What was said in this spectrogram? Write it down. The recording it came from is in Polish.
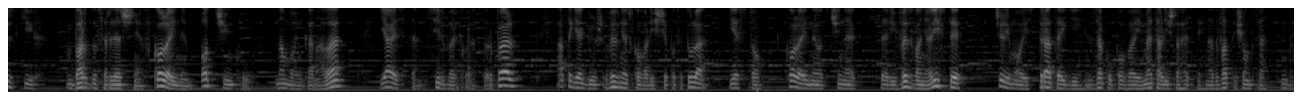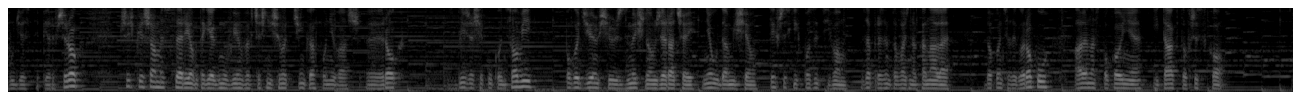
wszystkich bardzo serdecznie w kolejnym odcinku na moim kanale. Ja jestem silvercollector.pl, a tak jak już wywnioskowaliście po tytule, jest to kolejny odcinek z serii Wyzwania Listy, czyli mojej strategii zakupowej metali szlachetnych na 2021 rok. Przyspieszamy z serią, tak jak mówiłem we wcześniejszych odcinkach, ponieważ y, rok zbliża się ku końcowi. Pogodziłem się już z myślą, że raczej nie uda mi się tych wszystkich pozycji Wam zaprezentować na kanale do końca tego roku, ale na spokojnie i tak to wszystko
